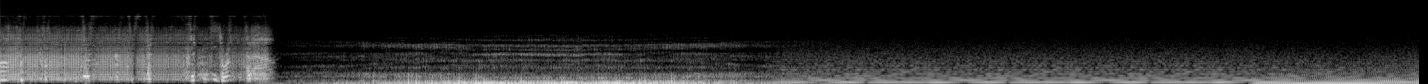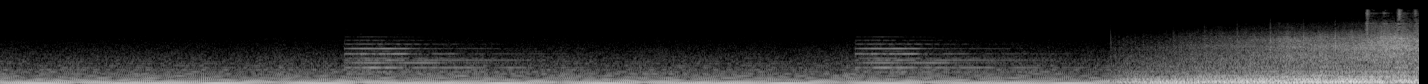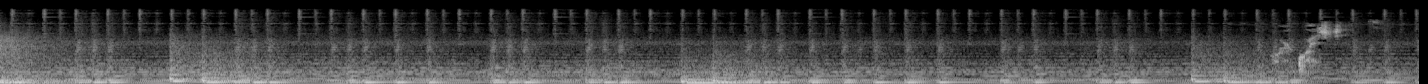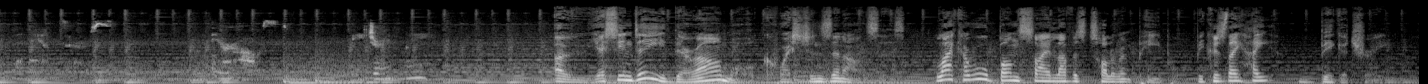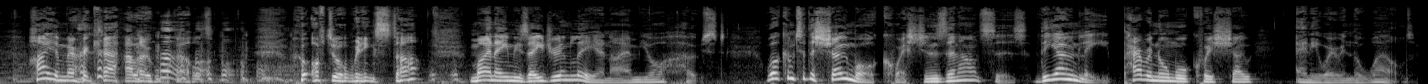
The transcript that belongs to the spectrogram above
More yes, indeed, there are more questions than answers. Like are all bonsai lovers tolerant people because they hate bigotry. Hi, America. Hello, world. Off to a winning start. My name is Adrian Lee and I am your host. Welcome to the show More Questions Than Answers, the only paranormal quiz show anywhere in the world.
